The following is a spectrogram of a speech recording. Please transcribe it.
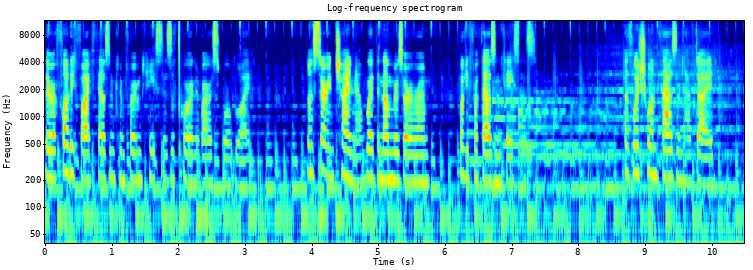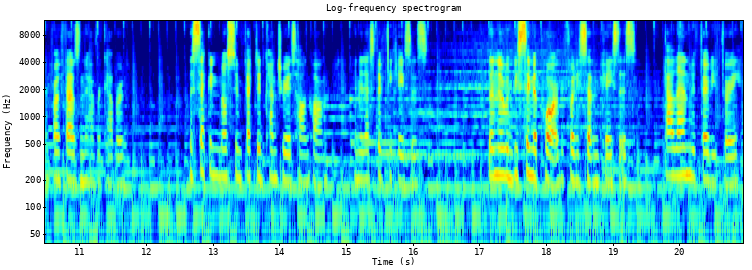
There are 45,000 confirmed cases of coronavirus worldwide. Most are in China, where the numbers are around 44,000 cases, of which 1,000 have died and 5,000 have recovered. The second most infected country is Hong Kong, and it has 50 cases. Then there would be Singapore with 47 cases, Thailand with 33,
